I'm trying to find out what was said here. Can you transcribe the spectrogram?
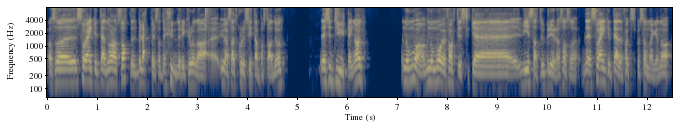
Altså, så enkelt det. Nå har de satt ned billettpriser til 100 kroner eh, uansett hvor du sitter på stadion. Det er ikke dyrt engang. Nå må, nå må vi faktisk eh, vise at du bryr oss også. Det, så enkelt er det faktisk på søndagen. Og,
